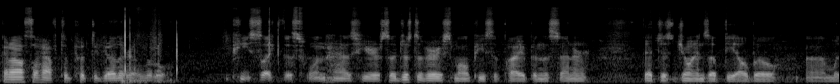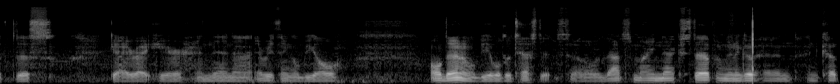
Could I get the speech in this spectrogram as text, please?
gonna also have to put together a little piece like this one has here. So just a very small piece of pipe in the center that just joins up the elbow um, with this guy right here, and then uh, everything will be all all done and we'll be able to test it. So that's my next step. I'm going to go ahead and, and cut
